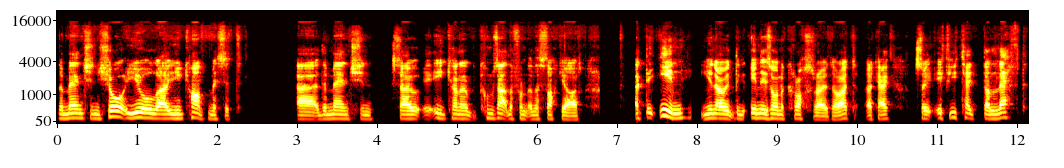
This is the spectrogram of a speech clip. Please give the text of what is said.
The mansion, sure, you'll uh, you can't miss it. Uh, the mansion. So he kind of comes out the front of the stockyard. At the inn, you know, the inn is on a crossroads. All right, okay. So if you take the left,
